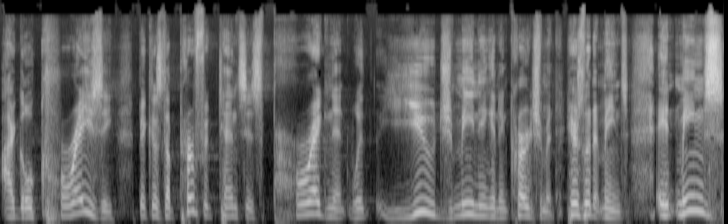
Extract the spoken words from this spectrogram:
I go crazy because the perfect tense is pregnant with huge meaning and encouragement. Here's what it means it means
